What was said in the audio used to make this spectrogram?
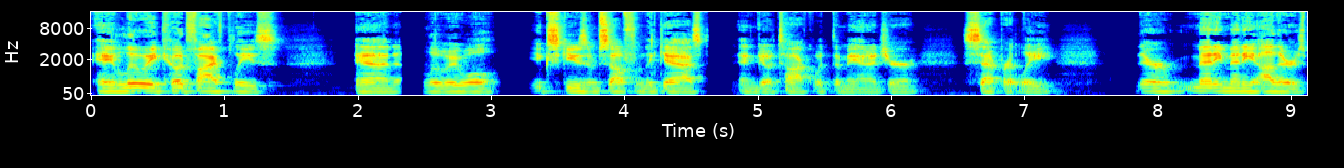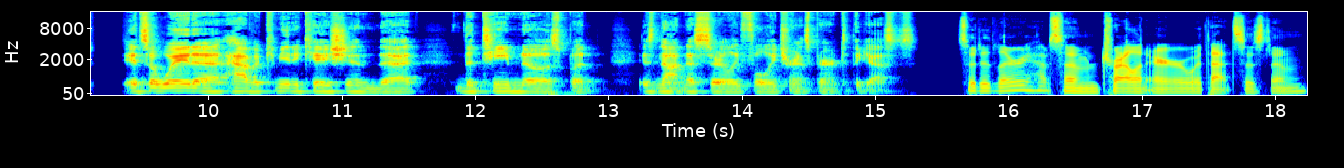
hey, Louis, code five, please. And Louis will excuse himself from the guest and go talk with the manager separately. There are many, many others. It's a way to have a communication that the team knows, but is not necessarily fully transparent to the guests. So did Larry have some trial and error with that system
